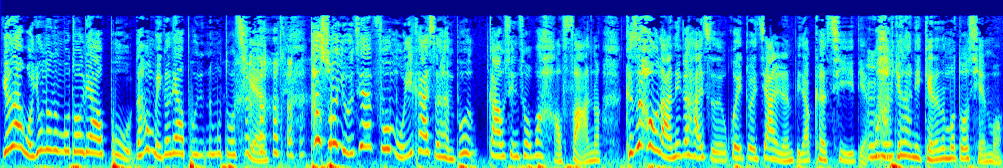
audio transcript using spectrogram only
原来我用了那么多尿布，然后每个尿布那么多钱。他说有一些父母一开始很不高兴，说哇好烦哦。可是后来那个孩子会对家里人比较客气一点。哇，原来你给了那么多钱我。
